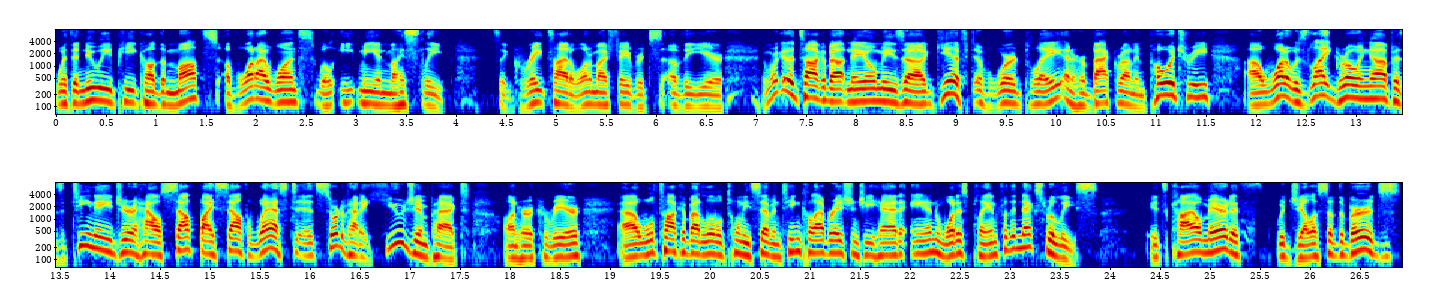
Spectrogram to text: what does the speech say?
with a new EP called The Moths of What I Want Will Eat Me in My Sleep. It's a great title, one of my favorites of the year. And we're going to talk about Naomi's uh, gift of wordplay and her background in poetry, uh, what it was like growing up as a teenager, how South by Southwest it sort of had a huge impact on her career. Uh, we'll talk about a little 2017 collaboration she had and what is planned for the next release. It's Kyle Meredith with Jealous of the Birds.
